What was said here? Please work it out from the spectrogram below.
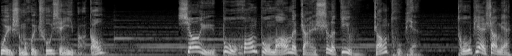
为什么会出现一把刀？”萧雨不慌不忙地展示了第五张图片，图片上面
